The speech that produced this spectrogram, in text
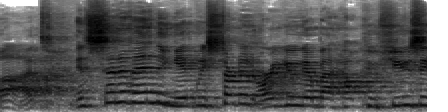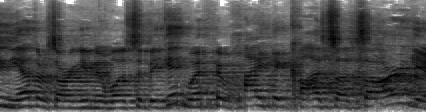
But instead of ending it, we started arguing about how confusing the other's argument was to begin with and why it caused us to argue.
